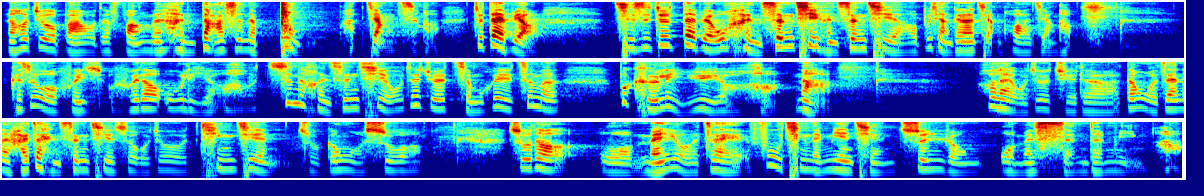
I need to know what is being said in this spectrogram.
然后就把我的房门很大声的砰。这样子哈，就代表，其实就代表我很生气，很生气啊！我不想跟他讲话，这样哈。可是我回回到屋里啊，我真的很生气，我就觉得怎么会这么不可理喻哦？哈，那后来我就觉得，当我在那还在很生气的时候，我就听见主跟我说，说到我没有在父亲的面前尊荣我们神的名哈，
